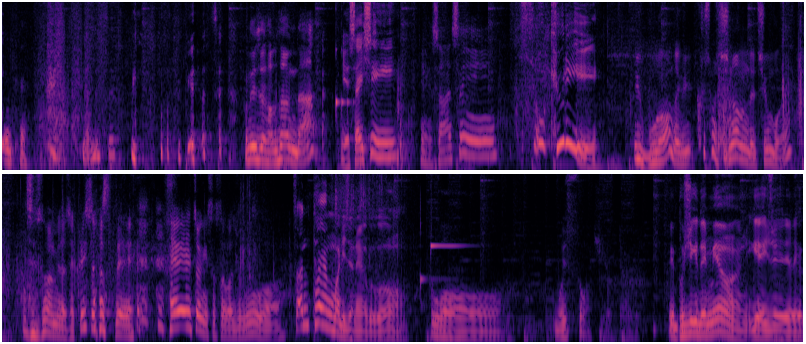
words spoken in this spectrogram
오케이. 보내주셔서 감사합니다. Yes I see. Yes, I see. So cutie. 이게 뭐야? 나 이거 크리스마스 지났는데 지금 보네? 죄송합니다. 제가 크리스마스 때 해외 일정이 있었어가지고. 산타 양말이잖아요 그거. 우와, 멋있어. 여기 보시게 되면 이게 이제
